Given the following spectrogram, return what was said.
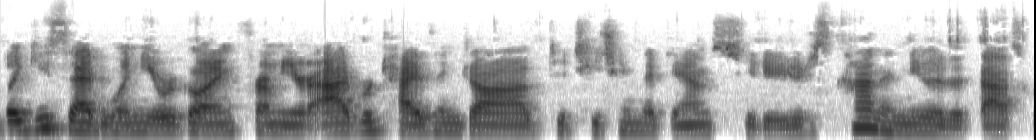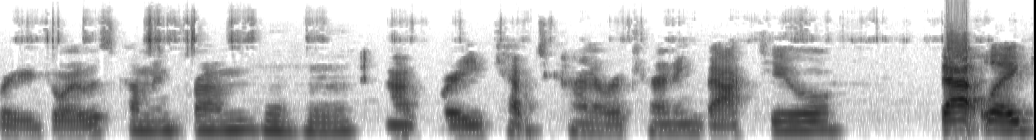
like you said, when you were going from your advertising job to teaching the dance studio, you just kind of knew that that's where your joy was coming from. Mm-hmm. And that's where you kept kind of returning back to. That like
